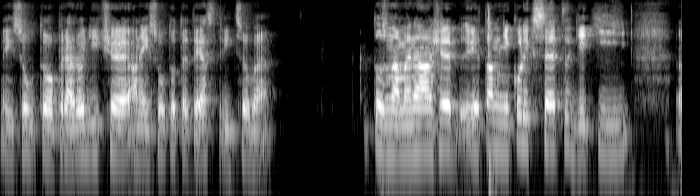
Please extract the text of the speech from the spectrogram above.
nejsou to prarodiče a nejsou to tety a strýcové. To znamená, že je tam několik set dětí. Eh,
